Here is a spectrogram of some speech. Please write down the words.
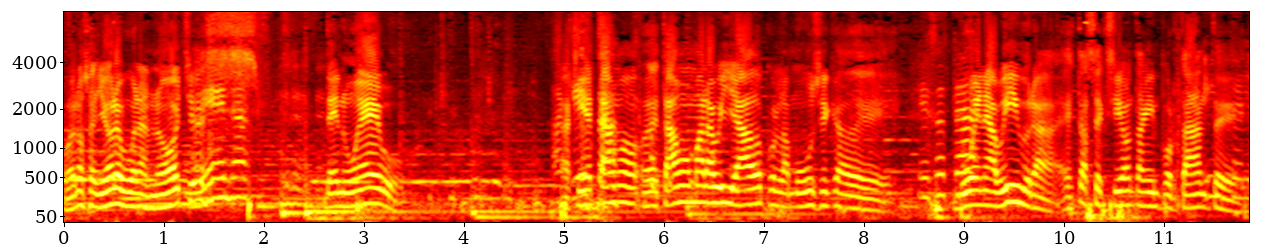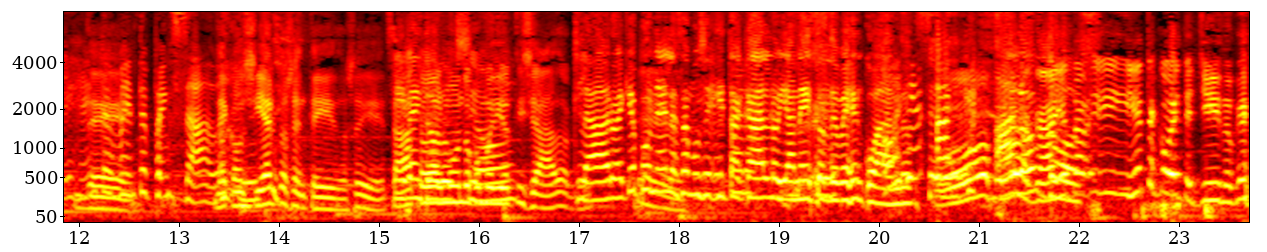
Bueno, señores, buenas noches. Buenas. De nuevo. Aquí Aquí, estamos, estamos maravillados con la música de Eso está Buena Vibra, esta sección tan importante de, inteligentemente pensado. de concierto sentido. Sí, está la todo el mundo como idiotizado. aquí. Claro, hay que ponerle Eh. esa musiquita a Carlos y a Néstor de vez en cuando. Oye, Oh, pero a los acá, y dos. esta- y, y este cohete chino que,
